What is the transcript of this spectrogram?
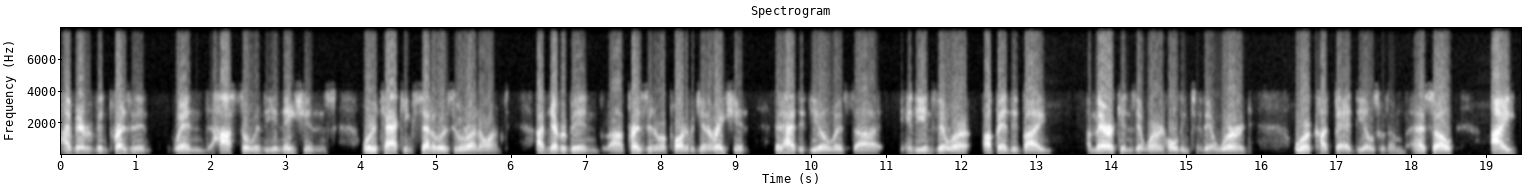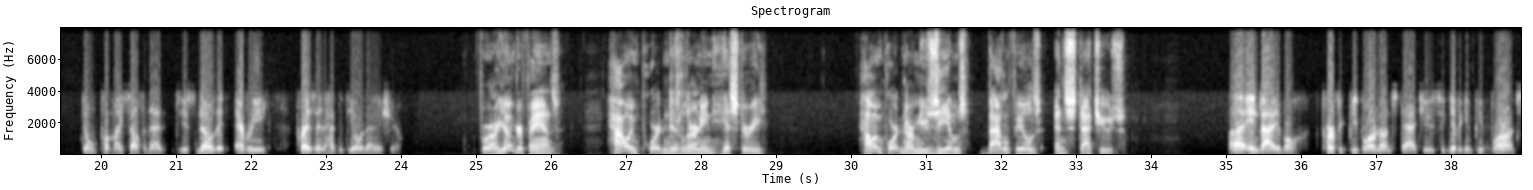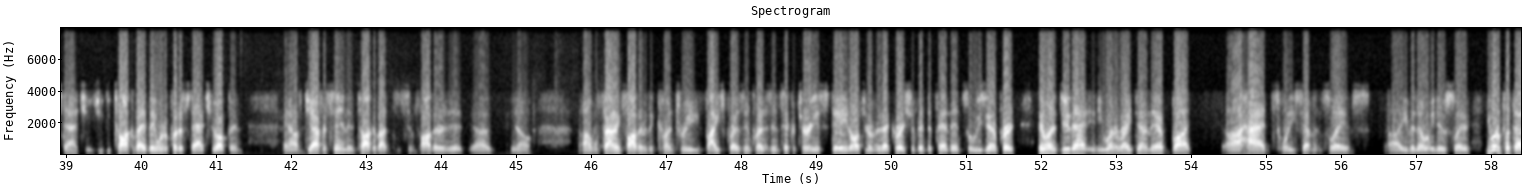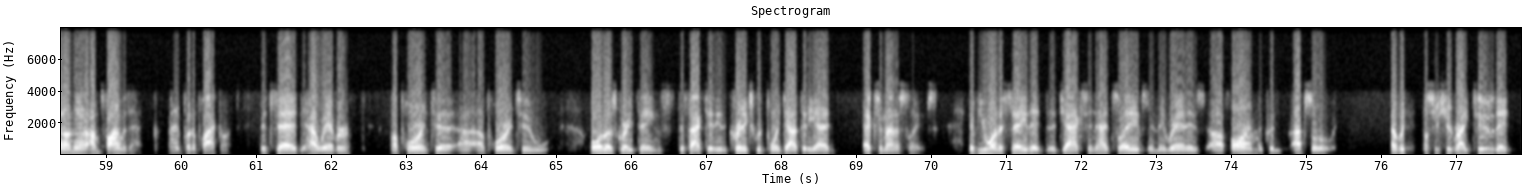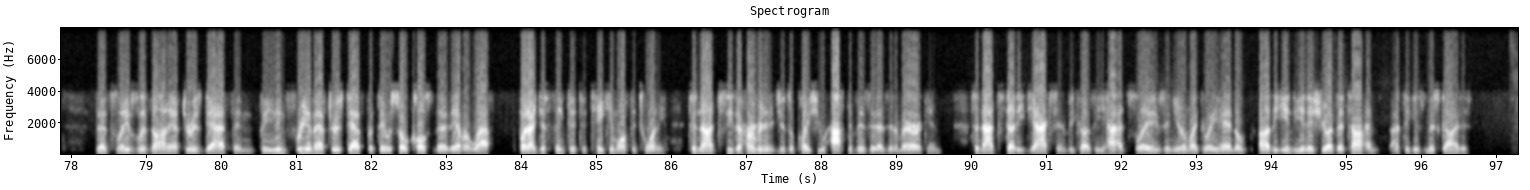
I've never been president when hostile Indian nations were attacking settlers who are unarmed. I've never been uh, president or a part of a generation that had to deal with uh, Indians that were upended by Americans that weren't holding to their word or cut bad deals with them. Uh, so I don't put myself in that. Just know that every president had to deal with that issue. For our younger fans, how important is learning history? How important are museums, battlefields, and statues? Uh, invaluable. Perfect people aren't on statues. Significant people are on statues. You can talk about it. They want to put a statue up in of Jefferson and talk about father the, uh, you know, uh, founding father of the country, vice president, president, secretary of state, author of the Declaration of Independence, Louisiana. They want to do that, and you want to write down there, but uh, had 27 slaves, uh, even though he knew slavery. You want to put that on there? I'm fine with that. Go ahead, put a plaque on that said, however, abhorrent to uh, abhorrent to all those great things. The fact that the critics would point out that he had X amount of slaves. If you want to say that, that Jackson had slaves and they ran his uh, farm, it couldn't absolutely. Uh, but also should write too that that slaves lived on after his death, and he didn't free them after his death, but they were so close that they never left. But I just think that to take him off the twenty, to not see the Hermitage as a place you have to visit as an American, to not study Jackson because he had slaves and you don't like the way he handled uh, the Indian issue at that time, I think is misguided.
